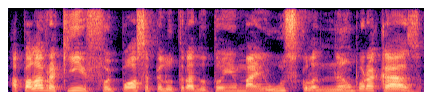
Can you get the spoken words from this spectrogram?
A palavra aqui foi posta pelo tradutor em maiúscula, não por acaso.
